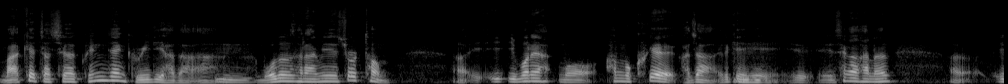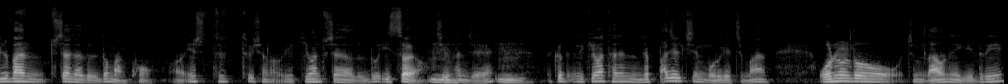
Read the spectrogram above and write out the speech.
마켓 자체가 굉장히 그리디하다. 음. 모든 사람이 쇼텀 아, 이- 이번에 뭐 한몫 크게 가자 이렇게 음. 이- 이- 생각하는 어, 일반 투자자들도 많고 어, 인스티튜셔널 기관 투자자들도 있어요. 지금 음. 현재 음. 그 기관 투자자는 이제 빠질지는 모르겠지만 오늘도 좀 나오는 얘기들이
